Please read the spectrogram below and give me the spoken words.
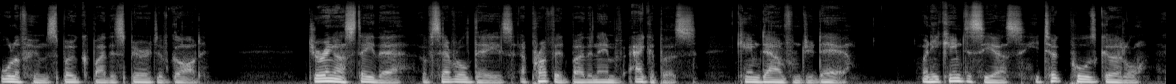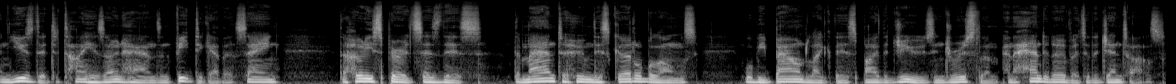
all of whom spoke by the Spirit of God. During our stay there of several days, a prophet by the name of Agabus came down from Judea. When he came to see us, he took Paul's girdle and used it to tie his own hands and feet together, saying, The Holy Spirit says this The man to whom this girdle belongs will be bound like this by the Jews in Jerusalem and handed over to the Gentiles.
